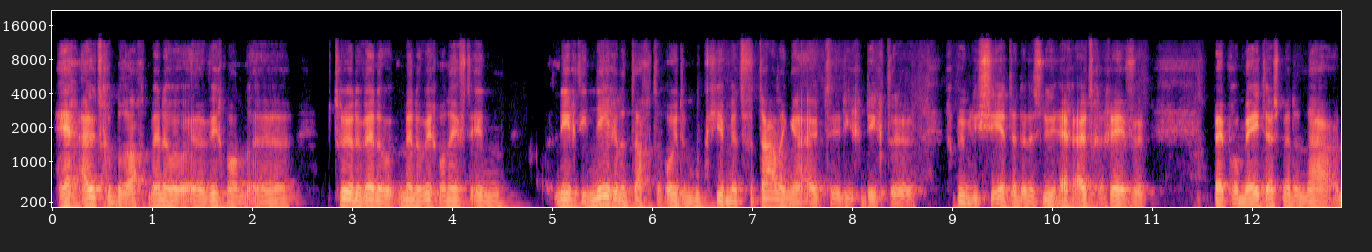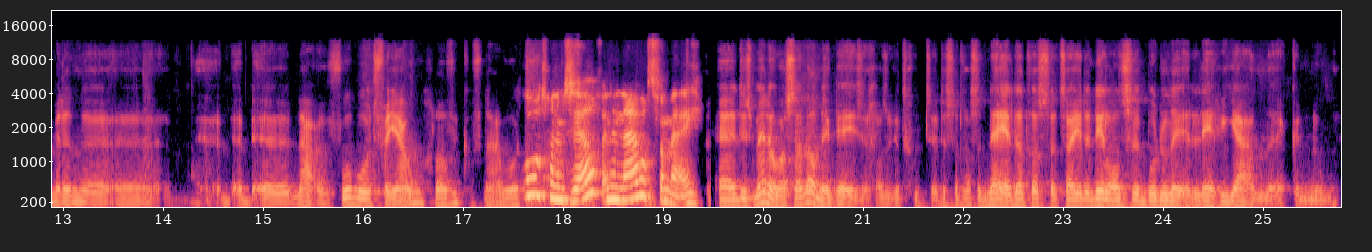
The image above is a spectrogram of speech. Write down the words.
heruitgebracht. Menno Wigman, betreurde Menno, Menno Wigman heeft in 1989 ooit een boekje met vertalingen uit die gedichten gepubliceerd. En dat is nu heruitgegeven bij Prometheus met een, met een uh, na, een voorwoord van jou, geloof ik, of nawoord? Voorwoord van hemzelf en een nawoord van mij. dus Menno was daar wel mee bezig, als ik het goed... Dus dat was het, nee, dat, was, dat zou je de Nederlandse Baudelaireaan kunnen noemen.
